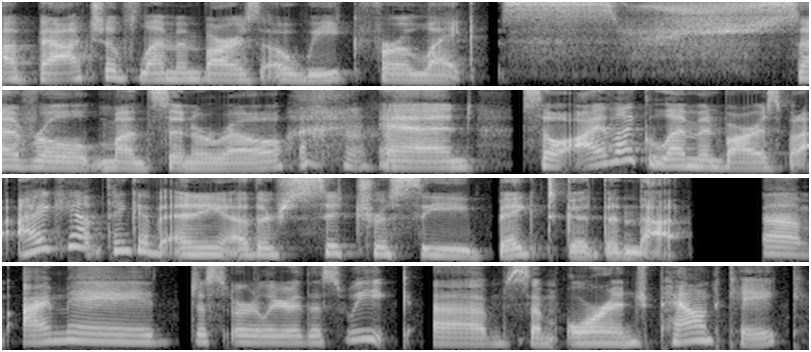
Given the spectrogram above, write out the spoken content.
a batch of lemon bars a week for like several months in a row. and so I like lemon bars, but I can't think of any other citrusy baked good than that. Um, I made just earlier this week um, some orange pound cake,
